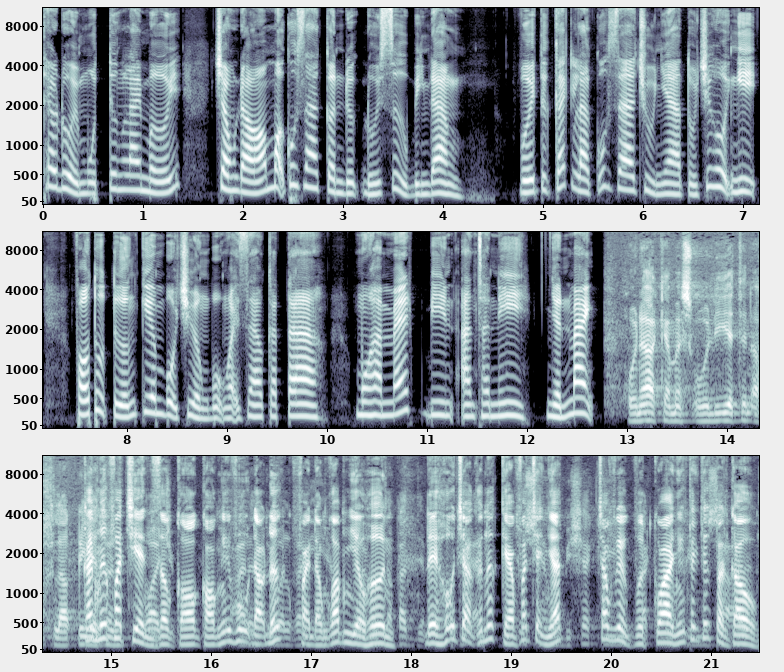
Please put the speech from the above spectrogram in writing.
theo đuổi một tương lai mới, trong đó mọi quốc gia cần được đối xử bình đẳng. Với tư cách là quốc gia chủ nhà tổ chức hội nghị, Phó Thủ tướng kiêm Bộ trưởng Bộ Ngoại giao Qatar Mohammed bin Antani nhấn mạnh. Các nước phát triển giàu có có nghĩa vụ đạo đức phải đóng góp nhiều hơn để hỗ trợ các nước kém phát triển nhất trong việc vượt qua những thách thức toàn cầu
